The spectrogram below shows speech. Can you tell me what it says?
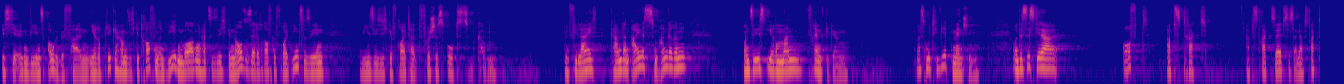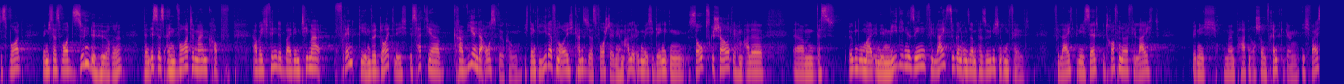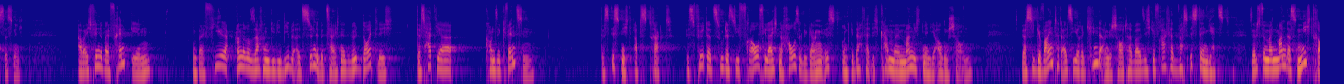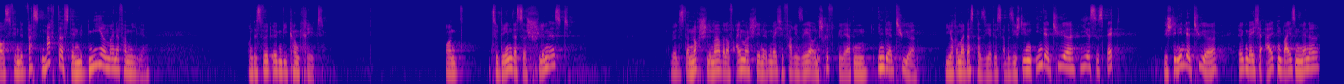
ist ihr irgendwie ins Auge gefallen. Ihre Blicke haben sich getroffen und jeden Morgen hat sie sich genauso sehr darauf gefreut, ihn zu sehen, wie sie sich gefreut hat, frisches Obst zu bekommen. Und vielleicht kam dann eines zum anderen und sie ist ihrem Mann fremdgegangen. Was motiviert Menschen? Und es ist ja oft abstrakt. Abstrakt selbst ist ein abstraktes Wort. Wenn ich das Wort Sünde höre, dann ist es ein Wort in meinem Kopf. Aber ich finde, bei dem Thema Fremdgehen wird deutlich, es hat ja gravierende Auswirkungen. Ich denke, jeder von euch kann sich das vorstellen. Wir haben alle irgendwelche gängigen Soaps geschaut, wir haben alle ähm, das irgendwo mal in den Medien gesehen, vielleicht sogar in unserem persönlichen Umfeld. Vielleicht bin ich selbst Betroffener, vielleicht bin ich meinem Partner auch schon fremdgegangen. Ich weiß das nicht. Aber ich finde, bei Fremdgehen und bei vielen anderen Sachen, die die Bibel als Sünde bezeichnet, wird deutlich, das hat ja Konsequenzen. Das ist nicht abstrakt. Es führt dazu, dass die Frau vielleicht nach Hause gegangen ist und gedacht hat, ich kann meinem Mann nicht mehr in die Augen schauen. Dass sie geweint hat, als sie ihre Kinder angeschaut hat, weil sie sich gefragt hat, was ist denn jetzt? Selbst wenn mein Mann das nicht rausfindet, was macht das denn mit mir und meiner Familie? Und es wird irgendwie konkret. Und zudem, dass das schlimm ist, wird es dann noch schlimmer, weil auf einmal stehen irgendwelche Pharisäer und Schriftgelehrten in der Tür, wie auch immer das passiert ist, aber sie stehen in der Tür, hier ist das Bett, sie stehen in der Tür, irgendwelche alten, weisen Männer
